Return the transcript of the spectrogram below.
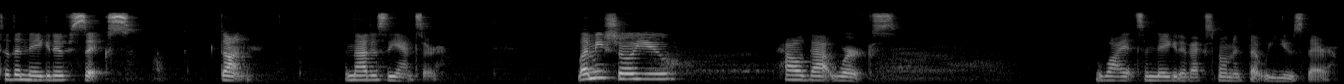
to the negative 6. Done. And that is the answer. Let me show you how that works, why it's a negative exponent that we use there.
